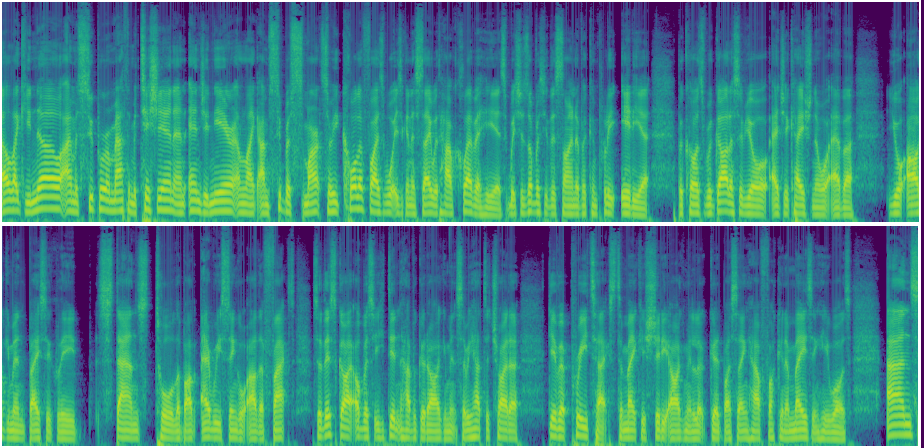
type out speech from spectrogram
Oh, like, you know, I'm a super mathematician and engineer and like I'm super smart. So he qualifies what he's going to say with how clever he is, which is obviously the sign of a complete idiot because regardless of your education or whatever, your argument basically stands tall above every single other fact. So this guy obviously he didn't have a good argument, so he had to try to give a pretext to make his shitty argument look good by saying how fucking amazing he was. And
